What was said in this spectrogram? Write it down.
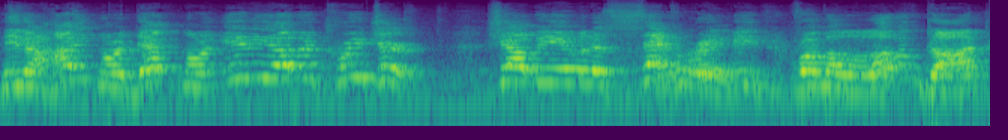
neither height, nor depth, nor any other creature shall be able to separate me from the love of God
